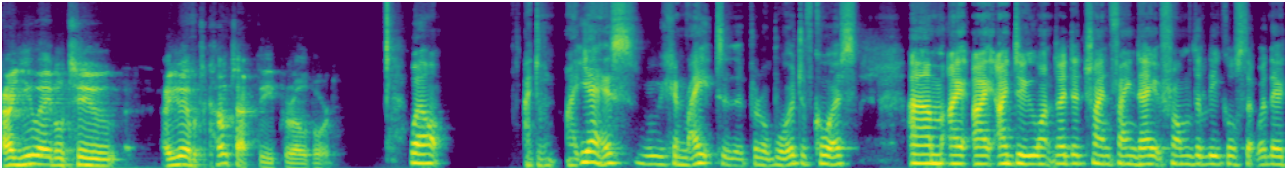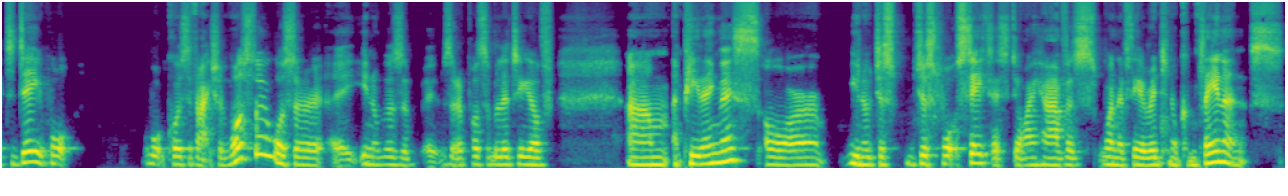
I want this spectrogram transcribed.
Are you able to? Are you able to contact the parole board? Well, I don't. I, yes, we can write to the parole board, of course. Um, I, I, I do want. I did try and find out from the legals that were there today what what course of action was there. Was there, a, you know, was a was there a possibility of um, appealing this, or you know, just just what status do I have as one of the original complainants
